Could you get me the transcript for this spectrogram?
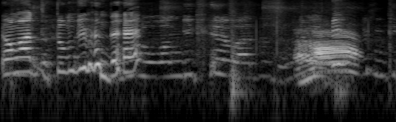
형한테 똥 주면 돼? 로망기게 맞아줘. 똥주기.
